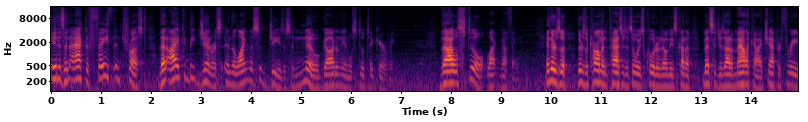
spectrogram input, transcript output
it is an act of faith and trust that I can be generous in the likeness of Jesus and know God in the end will still take care of me. That I will still lack nothing. And there's a, there's a common passage that's always quoted on these kind of messages out of Malachi chapter 3,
